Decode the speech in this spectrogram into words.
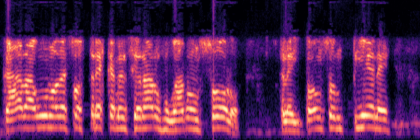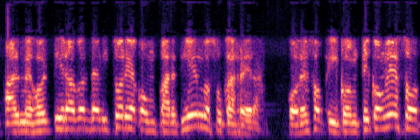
cada uno de esos tres que mencionaron jugaron solo. Clay Thompson tiene al mejor tirador de la historia compartiendo su carrera. Por eso, y con, y con eso,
